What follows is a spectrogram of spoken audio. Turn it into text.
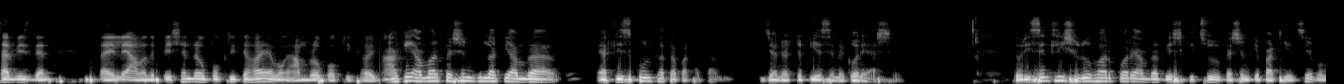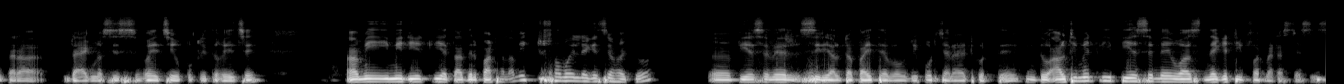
সার্ভিস দেন, তাইলে আমাদের পেশেন্টরা উপকৃত হয় এবং আমরা উপকৃত হই। আগে আমার পেশেন্ট গুলাকে আমরা অ্যাটলিস্ট কলকাতা পাঠাতাম, যেন একটা পিএসএমএ করে আসে। তো রিসেন্টলি শুরু হওয়ার পরে আমরা বেশ কিছু পেশেন্টকে পাঠিয়েছি এবং তারা ডায়াগনোসিস হয়েছে, উপকৃত হয়েছে। আমি ইমিডিয়েটলি তাদের পাঠালাম। একটু সময় লেগেছে হয়তো পিএসএম এর সিরিয়ালটা পাইতে এবং রিপোর্ট জেনারেট করতে। কিন্তু ultimately PSMA was negative for metastasis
